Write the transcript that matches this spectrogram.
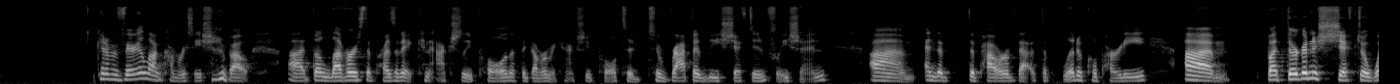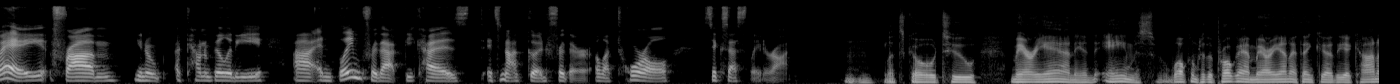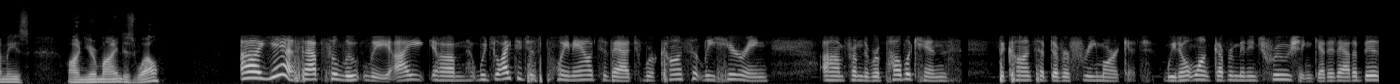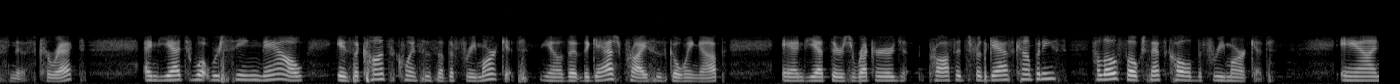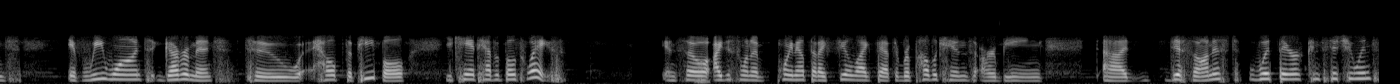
kind of a very long conversation about uh, the levers the president can actually pull and that the government can actually pull to, to rapidly shift inflation um, and the, the power of that, the political party. Um, but they're going to shift away from, you know, accountability uh, and blame for that because it's not good for their electoral success later on. Mm-hmm. Let's go to Marianne in Ames. Welcome to the program, Marianne. I think uh, the economy's on your mind as well. Uh, yes, absolutely. I um, would like to just point out that we're constantly hearing um, from the Republicans the concept of a free market. We don't want government intrusion, get it out of business, correct? And yet, what we're seeing now is the consequences of the free market. You know, the, the gas price is going up, and yet there's record profits for the gas companies. Hello, folks, that's called the free market. And if we want government to help the people, you can't have it both ways. And so I just want to point out that I feel like that the Republicans are being uh, dishonest with their constituents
